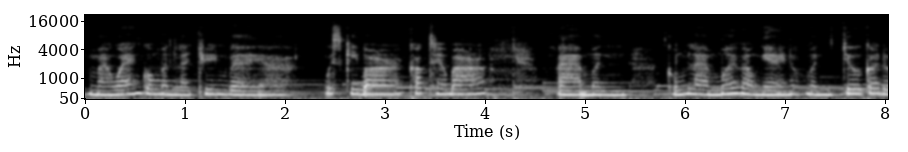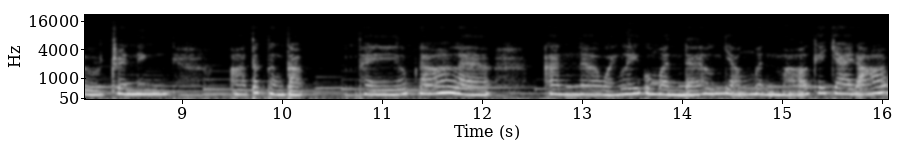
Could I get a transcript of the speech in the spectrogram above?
mà quán của mình là chuyên về uh, whisky bar cocktail bar và mình cũng là mới vào nghề nữa. Mình chưa có được training uh, tất tần tật. Thì lúc đó là anh uh, quản lý của mình đã hướng dẫn mình mở cái chai đó.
